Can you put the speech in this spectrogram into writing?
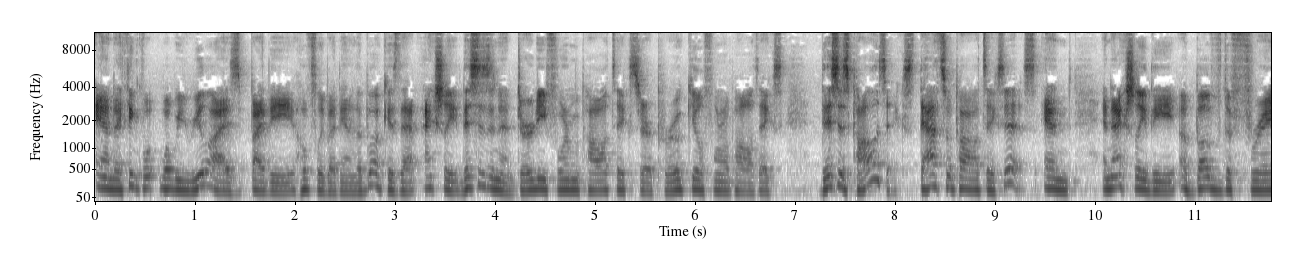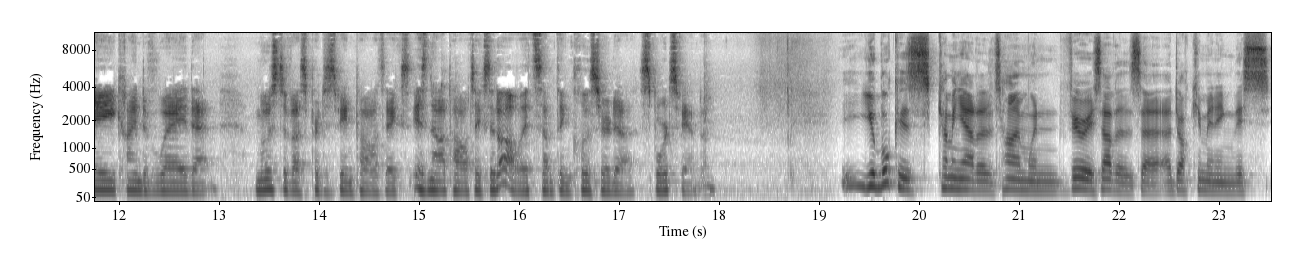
and I think what, what we realize by the hopefully by the end of the book is that actually this isn't a dirty form of politics or a parochial form of politics. This is politics. That's what politics is. And and actually the above the fray kind of way that most of us participate in politics is not politics at all. It's something closer to sports fandom. Your book is coming out at a time when various others are, documenting this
